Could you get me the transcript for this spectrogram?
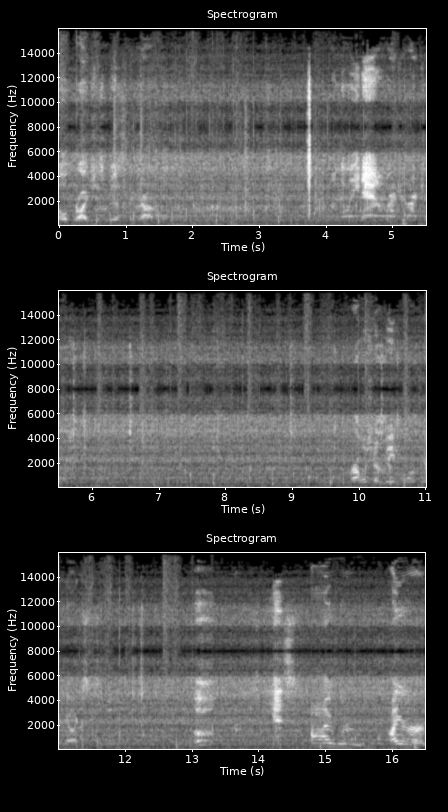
Oh, bro, I just missed the gravel. On the way down, roger, roger. Probably should have made more pickaxes. but- yes, Iron. Iron.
